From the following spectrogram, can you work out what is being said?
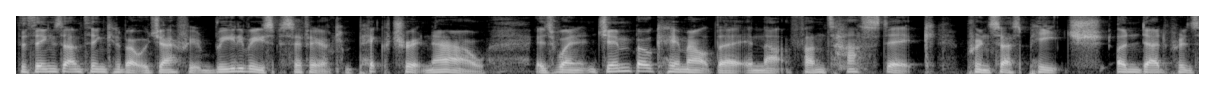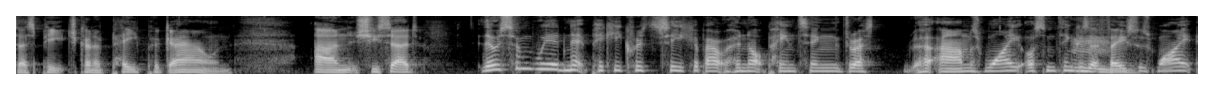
The things that I'm thinking about with Jeffrey, really, really specific, I can picture it now, is when Jimbo came out there in that fantastic Princess Peach, undead Princess Peach kind of paper gown. And she said, there was some weird nitpicky critique about her not painting the rest her arms white or something because her face was white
